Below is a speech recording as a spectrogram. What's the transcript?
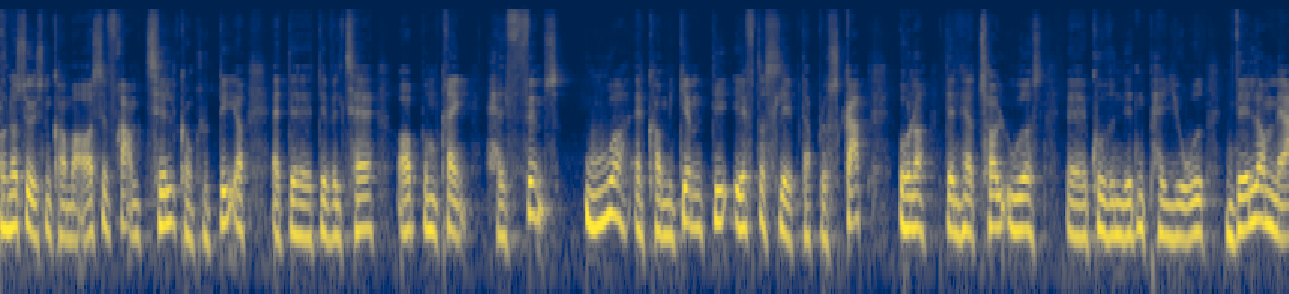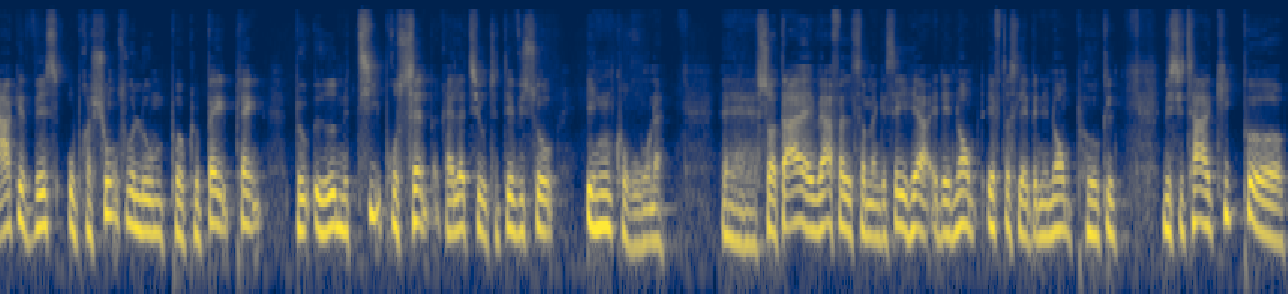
Undersøgelsen kommer også frem til at konkludere, at øh, det vil tage op omkring 90 uger at komme igennem det efterslæb, der blev skabt under den her 12 ugers øh, covid-19-periode. Vel at mærke, hvis operationsvolumen på global plan blev øget med 10% relativt til det, vi så inden corona. Øh, så der er i hvert fald, som man kan se her, et enormt efterslæb, en enorm pukkel. Hvis vi tager et kig på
